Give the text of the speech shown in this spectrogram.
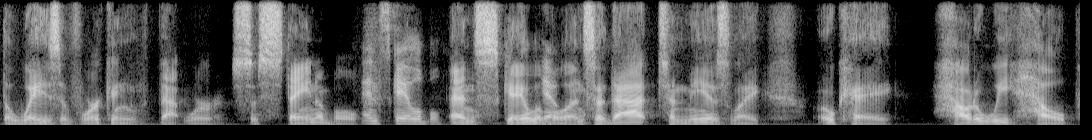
the ways of working that were sustainable and scalable. And scalable. Yep. And so that to me is like, okay, how do we help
